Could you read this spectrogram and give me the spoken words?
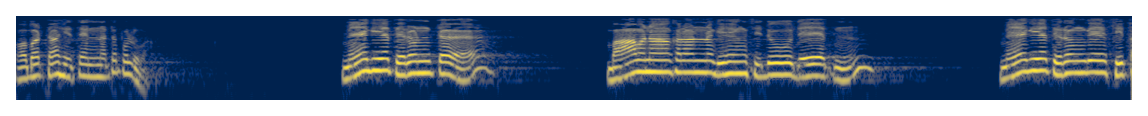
ඔබට හිතෙන්නට පුළුවන්. මේ ගිය තෙරුන්ට භාවනා කරන්න ගිහින් සිදු දේත් මේ ගිය තෙරුන්ගේ සිතත්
